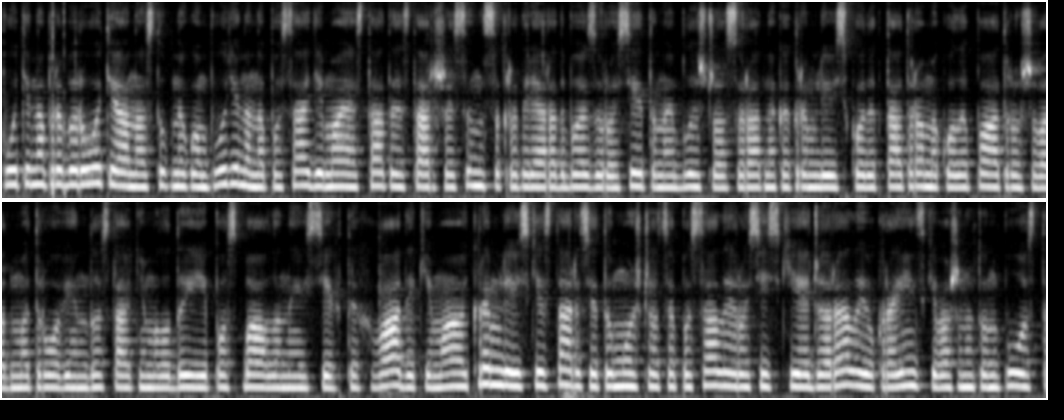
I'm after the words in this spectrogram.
Путіна приберуть. А наступником Путіна на посаді має стати старший син секретаря Радбезу Росії та найближчого соратника кремлівського диктатора Миколи Патрушева Дмитро. Він достатньо молодий і позбавлений всіх тих вад, які мають кремлівські старці, тому що це писали російські джерела і український Вашингтон Пост.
